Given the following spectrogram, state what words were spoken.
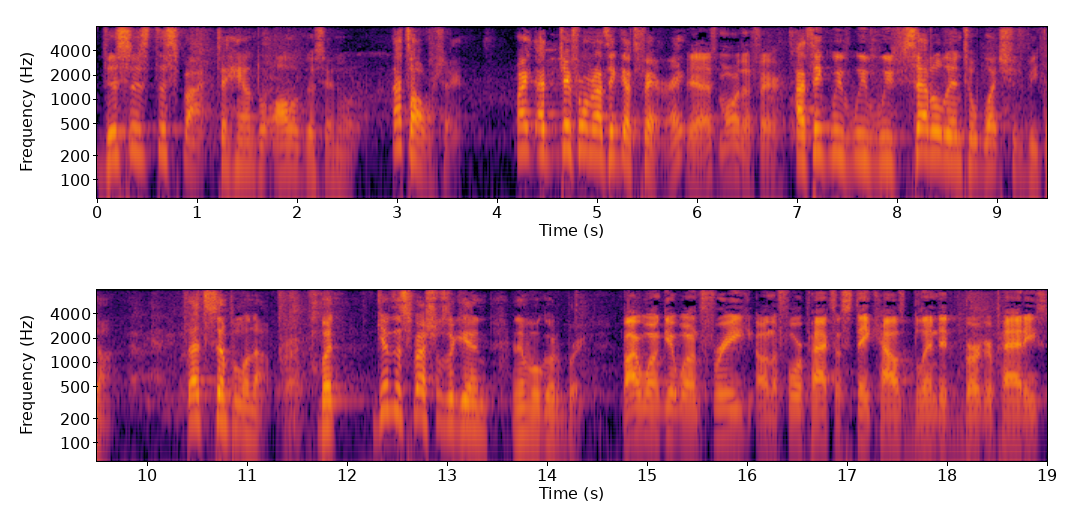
This is the spot to handle all of this in order. That's all we're saying. Right? Uh, Jay Foreman, I think that's fair, right? Yeah, that's more than fair. I think we've, we've, we've settled into what should be done. That's simple enough. Right. But give the specials again, and then we'll go to break. Buy one, get one free on the four packs of Steakhouse blended burger patties.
